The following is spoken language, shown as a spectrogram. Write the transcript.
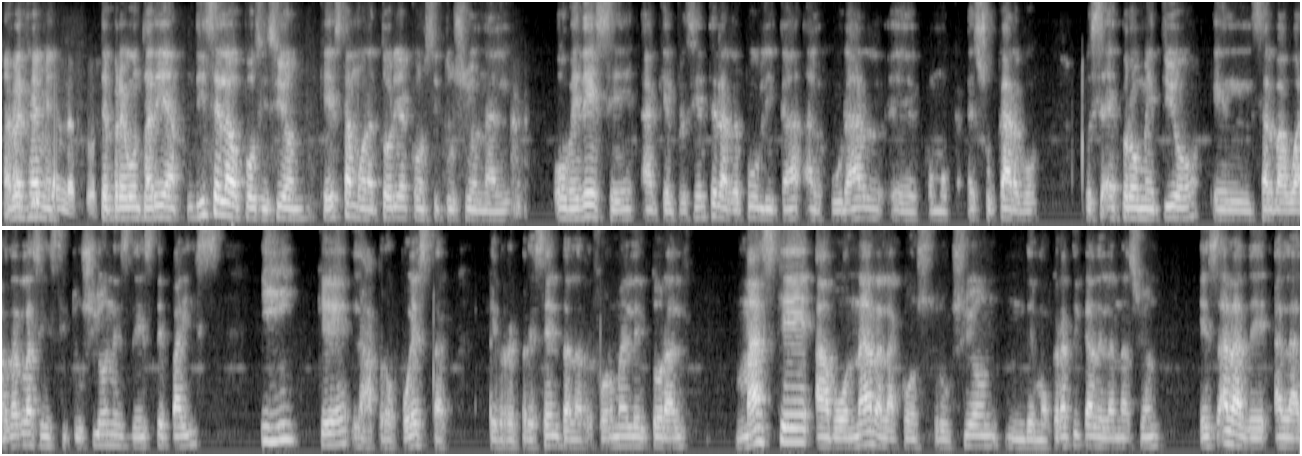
A ver, Jaime, te preguntaría, dice la oposición que esta moratoria constitucional obedece a que el presidente de la República, al jurar eh, como su cargo, pues eh, prometió el salvaguardar las instituciones de este país y que la propuesta que representa la reforma electoral más que abonar a la construcción democrática de la nación, es a la de, a la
